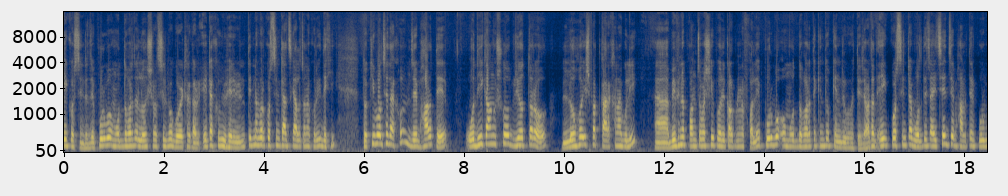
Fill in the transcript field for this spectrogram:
এই কোশ্চেনটা যে পূর্ব মধ্য ভারতের লোহিত শিল্প গড়ে ওঠার কারণ, এটা খুবই ভেরি বিভিন্ন তিন নম্বর কোশ্চেনটা আজকে আলোচনা করি, দেখি। তো কি বলছে দেখো যে ভারতের অধিকাংশ বৃহত্তর লৌহ ইস্পাত কারখানাগুলি বিভিন্ন পঞ্চবার্ষিক পরিকল্পনার ফলে পূর্ব ও মধ্য ভারতে কিন্তু কেন্দ্রীভূত যায়। অর্থাৎ এই কোশ্চেনটা বলতে চাইছে যে ভারতের পূর্ব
